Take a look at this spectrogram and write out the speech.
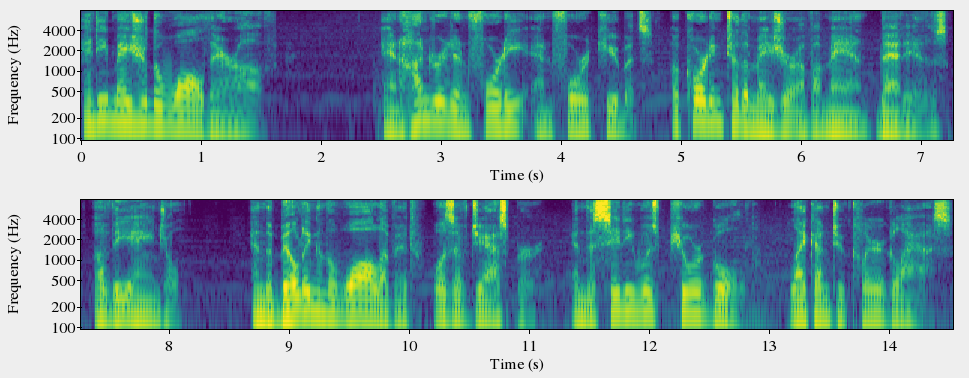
And he measured the wall thereof, an hundred and forty and four cubits, according to the measure of a man, that is, of the angel. And the building of the wall of it was of jasper, and the city was pure gold, like unto clear glass.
